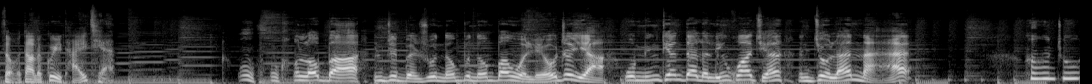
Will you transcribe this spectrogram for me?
走到了柜台前。嗯，老板，这本书能不能帮我留着呀？我明天带了零花钱就来买。哼哼猪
